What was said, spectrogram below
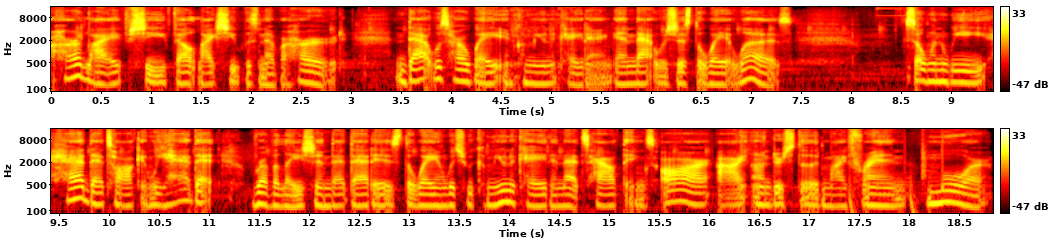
her life, she felt like she was never heard. That was her way in communicating, and that was just the way it was. So when we had that talk and we had that revelation that that is the way in which we communicate and that's how things are, I understood my friend more.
